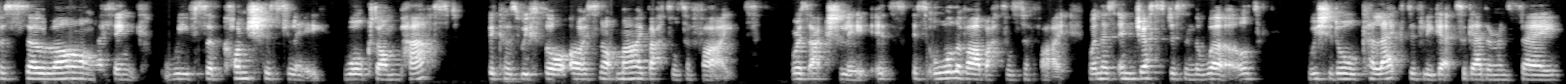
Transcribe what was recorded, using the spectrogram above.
for so long i think we've subconsciously walked on past because we've thought oh it's not my battle to fight. Whereas actually it's it's all of our battles to fight. When there's injustice in the world we should all collectively get together and say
